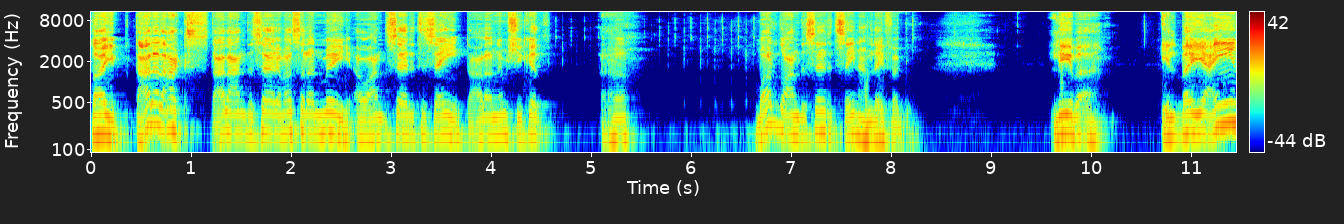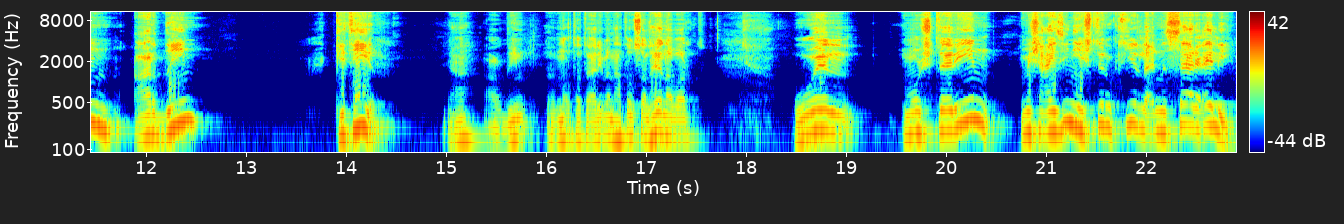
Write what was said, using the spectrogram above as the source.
طيب تعالى العكس. تعالى عند سعر مثلا 100 أو عند سعر 90 تعالى نمشي كده. أها. برضه عند سعر 90 هنلاقي فجوة. ليه بقى؟ البياعين عارضين كتير. عارضين النقطة تقريبا هتوصل هنا برضه. والمشترين مش عايزين يشتروا كتير لأن السعر علي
